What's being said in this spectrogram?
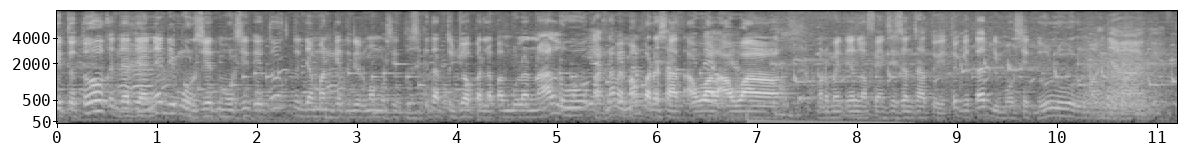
itu tuh, kejadiannya di Mursid. Mursid itu, tuh zaman kita di rumah Mursid itu sekitar 7 apa 8 bulan lalu. Karena memang pada saat awal-awal Mermaid in Love yang season 1 itu, kita di Mursid dulu rumahnya. Gitu.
